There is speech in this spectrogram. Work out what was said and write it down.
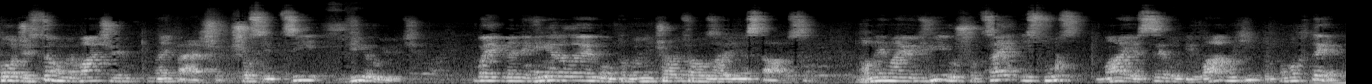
Отже, з цього ми бачимо найперше, що слідці вірують. Бо якби не вірили, ну, то нічого цього взагалі не сталося. Вони мають віру, що цей Ісус має силу і владу їм допомогти.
